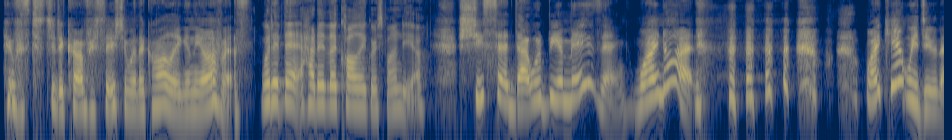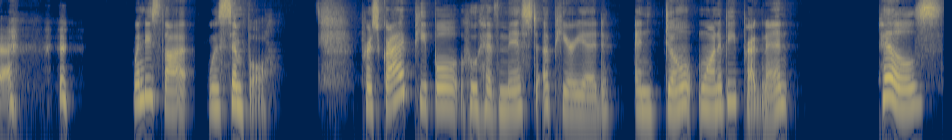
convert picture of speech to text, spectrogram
It was just a conversation with a colleague in the office. What did the how did the colleague respond to you? She said that would be amazing. Why not? Why can't we do that? Wendy's thought was simple. Prescribe people who have missed a period and don't want to be pregnant pills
